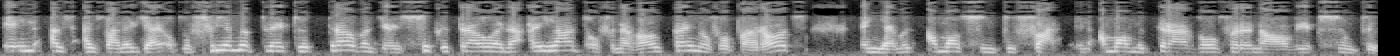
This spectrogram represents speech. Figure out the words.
En as as wanneer jy op 'n vreemde plek loop trou want jy soek 'n troue in 'n eiland of in 'n wildtuin of op 'n rots en jy moet almal soen toe vat en almal moet travel vir 'n naweek soen toe.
